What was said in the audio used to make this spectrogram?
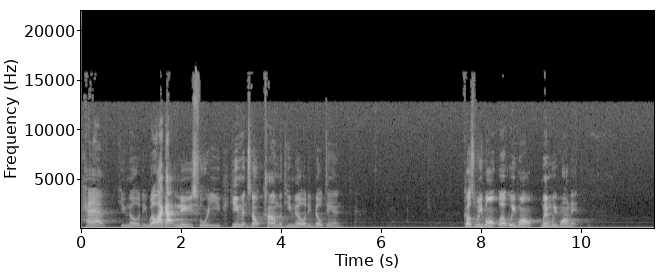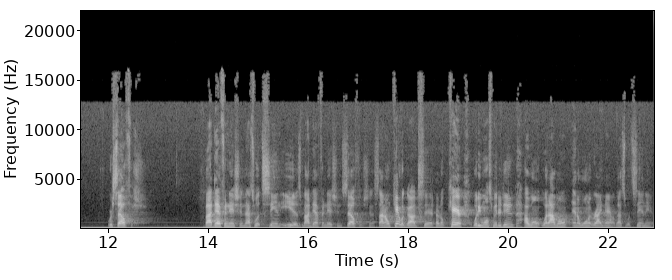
have humility. Well, I got news for you. Humans don't come with humility built in. Because we want what we want when we want it. We're selfish. By definition, that's what sin is, by definition selfishness. I don't care what God said. I don't care what He wants me to do. I want what I want, and I want it right now. That's what sin is.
